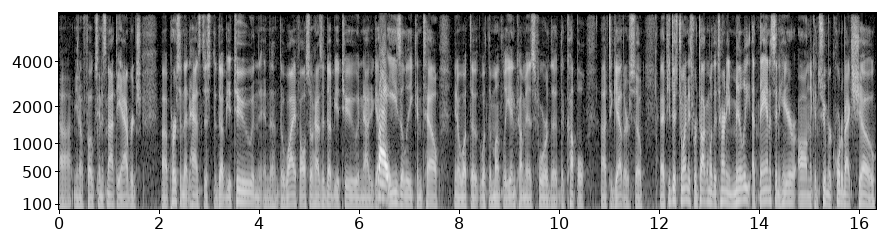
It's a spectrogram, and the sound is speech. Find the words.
uh, you know folks, and it's not the average uh, person that has just the W two, and, and the, the wife also has a W two, and now you Right. easily can tell you know what the what the monthly income is for the the couple uh, together. So if you just joined us, we're talking with attorney Milly Athanason here on the Consumer Quarterback Show,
